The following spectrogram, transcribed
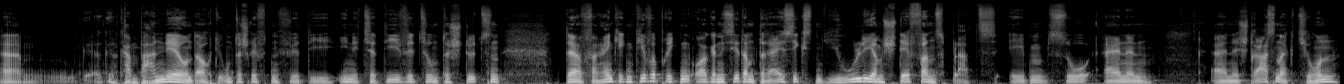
ähm, Kampagne und auch die Unterschriften für die Initiative zu unterstützen. Der Verein gegen Tierfabriken organisiert am 30. Juli am Stephansplatz eben so einen, eine Straßenaktion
